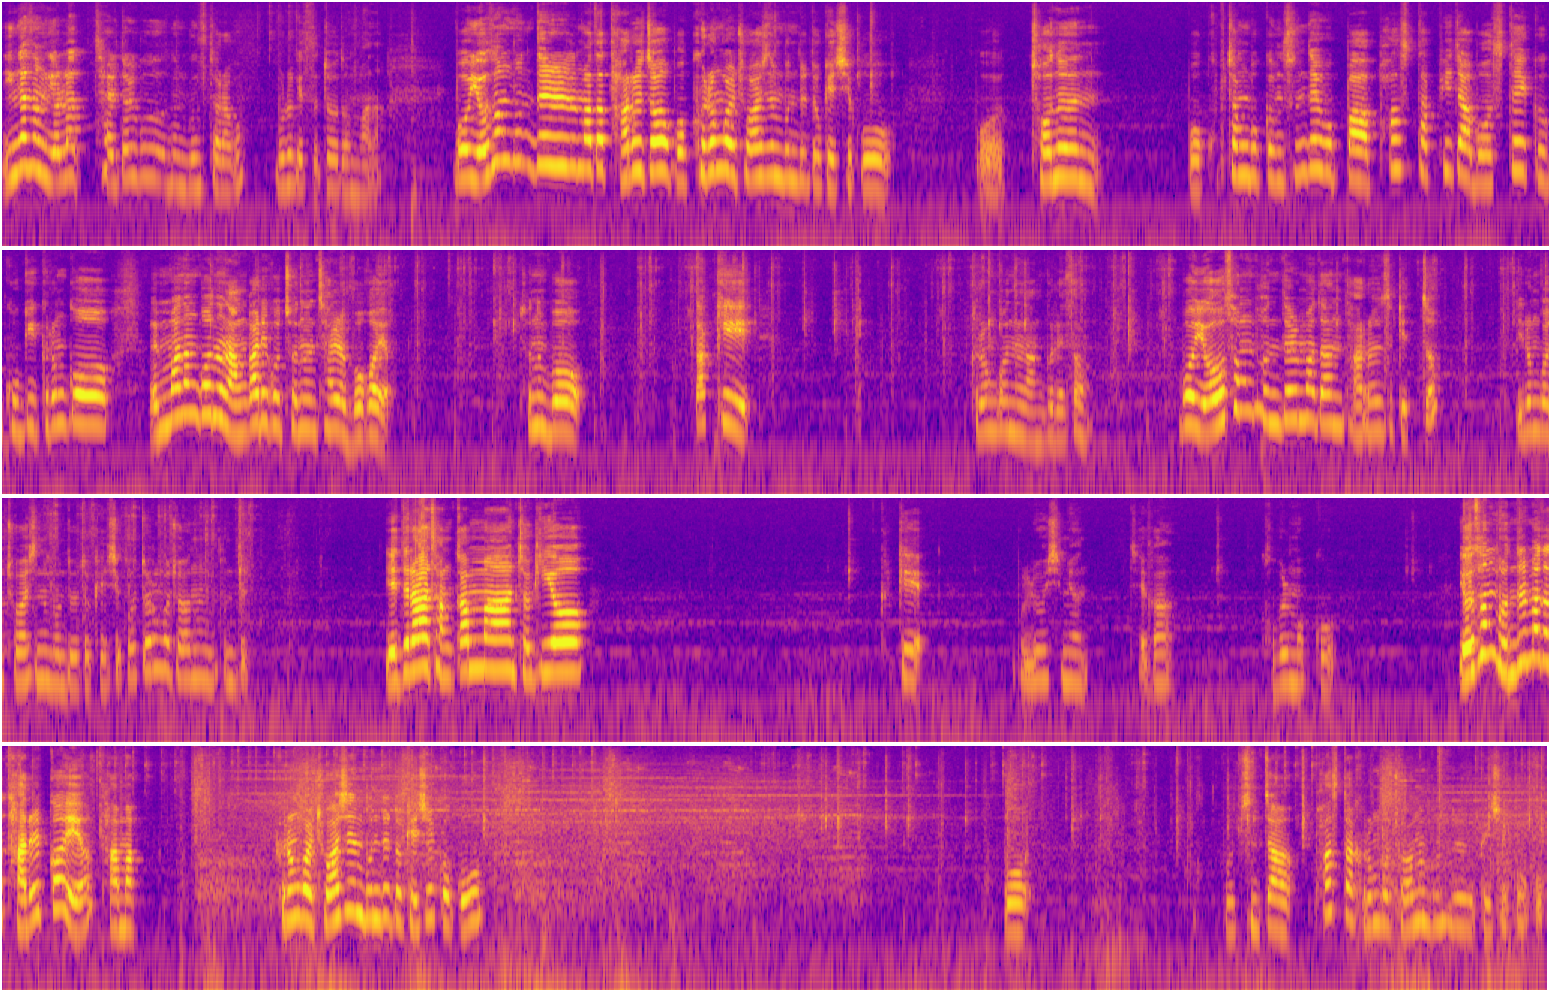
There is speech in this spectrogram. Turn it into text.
인간성 연락 잘 떨구는 몬스터라고? 모르겠어. 저 너무 많아. 뭐 여성분들마다 다르죠. 뭐 그런 걸 좋아하시는 분들도 계시고 뭐 저는 뭐 곱창볶음, 순대국밥, 파스타, 피자, 뭐 스테이크, 고기 그런 거 웬만한 거는 안 가리고 저는 잘 먹어요. 저는 뭐 딱히 그런 거는 안 그래서 뭐 여성분들마다는 다르겠죠? 이런 거 좋아하시는 분들도 계시고 저런 거 좋아하는 분들 얘들아 잠깐만 저기요. 그렇게 몰려오시면 제가 겁을 먹고 여성분들마다 다를 거예요. 다 막 그런 걸 좋아하시는 분들도 계실 거고. 뭐, 뭐 진짜 파스타 그런 거 좋아하는 분들 계실 거고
